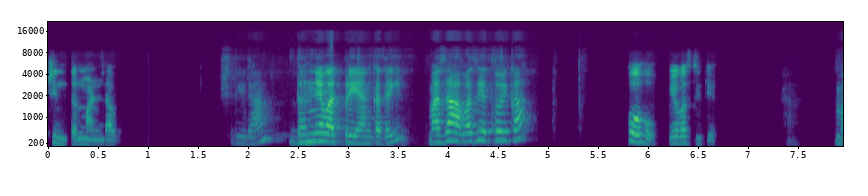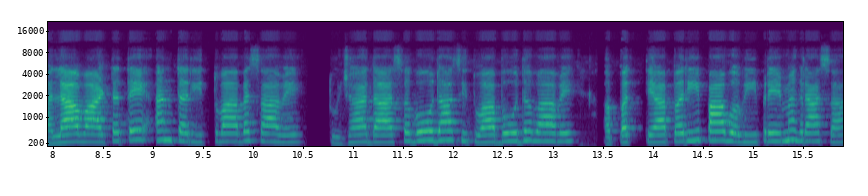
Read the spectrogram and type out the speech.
चिंतन मांडावं. श्रीराम धन्यवाद प्रियांकाताई. माझा आवाज येतोय का? हो हो व्यवस्थित येत. मला वाटते अंतरित्वा बसावे. तुझ्या दासबोधासित्वा बोध व्हावे अपत्या परी पाववी प्रेमग्रासा.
